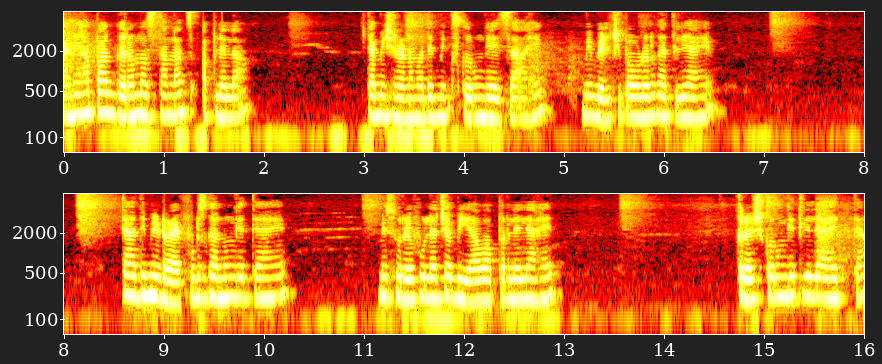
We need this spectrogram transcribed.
आणि हा पाक गरम असतानाच आपल्याला त्या मिश्रणामध्ये मिक्स करून घ्यायचा आहे. मी वेलची पावडर घातली आहे. त्याआधी मी ड्रायफ्रूट्स घालून घेते आहे. मी सूर्यफुलाच्या बिया वापरलेल्या आहेत. क्रश करून घेतलेल्या आहेत त्या.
